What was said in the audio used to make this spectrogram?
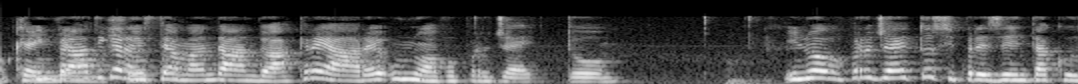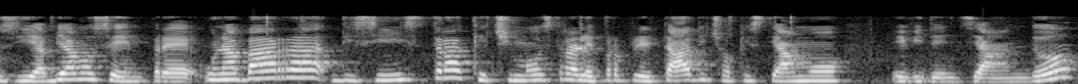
Okay, in pratica noi stiamo andando a creare un nuovo progetto. Il nuovo progetto si presenta così, abbiamo sempre una barra di sinistra che ci mostra le proprietà di ciò che stiamo evidenziando,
